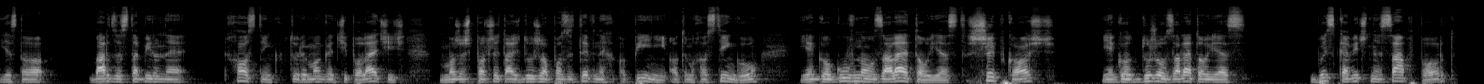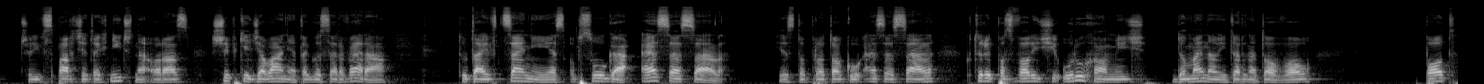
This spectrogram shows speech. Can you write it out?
Jest to bardzo stabilny hosting, który mogę Ci polecić. Możesz poczytać dużo pozytywnych opinii o tym hostingu. Jego główną zaletą jest szybkość, jego dużą zaletą jest błyskawiczny support, czyli wsparcie techniczne oraz szybkie działanie tego serwera. Tutaj w cenie jest obsługa SSL. Jest to protokół SSL, który pozwoli Ci uruchomić domenę internetową pod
